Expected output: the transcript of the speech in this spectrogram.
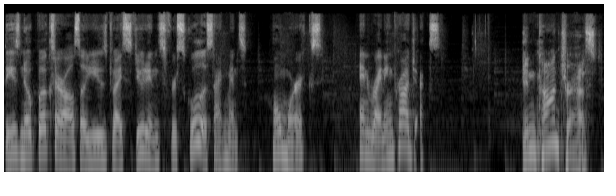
These notebooks are also used by students for school assignments, homeworks, and writing projects. In contrast,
